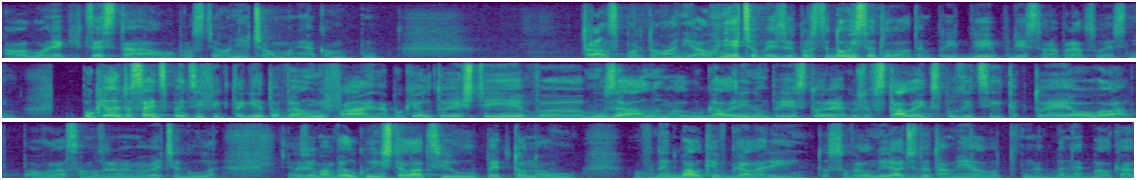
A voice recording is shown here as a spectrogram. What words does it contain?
alebo o nejakých cestách, alebo proste o niečom, o nejakom transportovaní, alebo niečo, vieš, že proste dovysvetľoval ten priestor a pracuje s ním. Pokiaľ je to site specific, tak je to veľmi fajn a pokiaľ to ešte je v muzeálnom alebo galerijnom priestore, akože v stálej expozícii, tak to je oveľa, oveľa samozrejme má väčšie gule. Takže mám veľkú inštaláciu 5 tonovú v netbalke v galerii. To som veľmi rád, že to tam je, lebo netbalka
